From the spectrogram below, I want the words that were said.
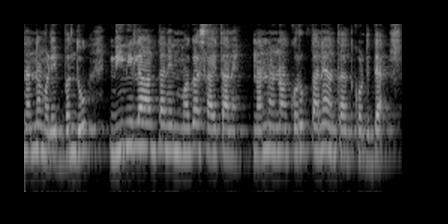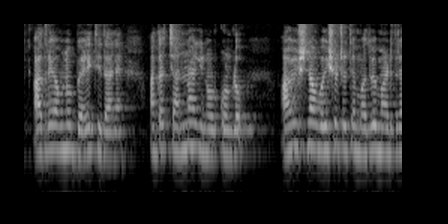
ನನ್ನ ಮಳಿ ಬಂದು, ನೀನಿಲ್ಲ ಅಂತ ನಿನ್ನ ಮಗ ಸಾಯ್ತಾನೆ ನನ್ನ ಅಣ್ಣ ಕೊರಗ್ತಾನೆ ಅಂತ ಅಂದ್ಕೊಂಡಿದ್ದೆ. ಆದರೆ ಅವನು ಬೆಳೀತಿದ್ದಾನೆ ಅಂತ ಚೆನ್ನಾಗಿ ನೋಡಿಕೊಂಡ್ಲು ಆಯುಷ್ನ ವೈಶ್ಯ ಜೊತೆ ಮದುವೆ ಮಾಡಿದರೆ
